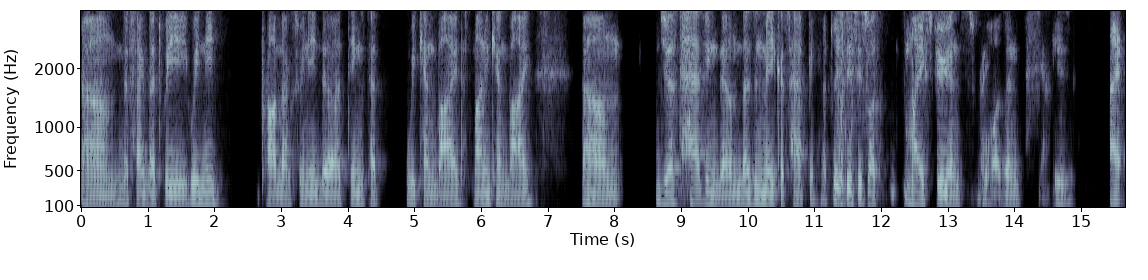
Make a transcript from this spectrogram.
um, the fact that we we need products we need uh, things that we can buy that money can buy um, just having them doesn't make us happy at least this is what my experience right. was and yeah. is i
